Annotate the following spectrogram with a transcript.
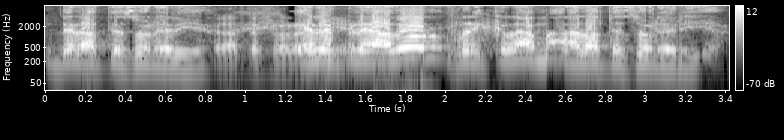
de la tesorería. de la tesorería. El empleador reclama a la tesorería.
